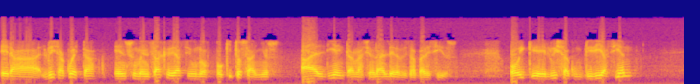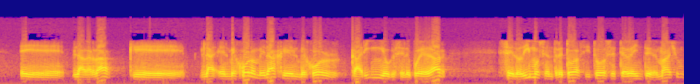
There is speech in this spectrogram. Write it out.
Era Luisa Cuesta en su mensaje de hace unos poquitos años al Día Internacional de los Desaparecidos. Hoy que Luisa cumpliría 100, eh, la verdad que el mejor homenaje, el mejor cariño que se le puede dar, se lo dimos entre todas y todos este 20 de mayo,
